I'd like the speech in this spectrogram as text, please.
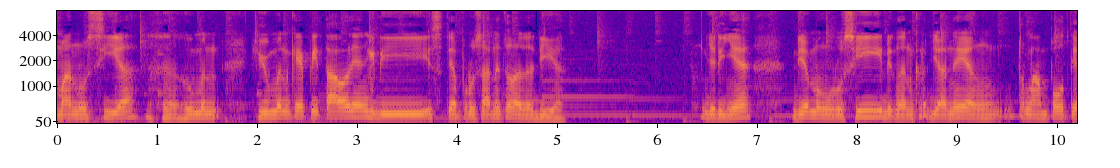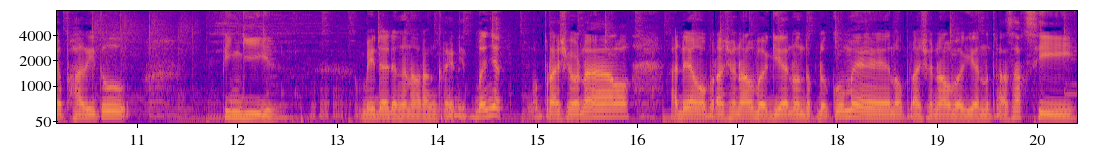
manusia human human capital yang di setiap perusahaan itu ada dia. Jadinya dia mengurusi dengan kerjaannya yang terlampau tiap hari itu tinggi beda dengan orang kredit. Banyak operasional ada yang operasional bagian untuk dokumen operasional bagian transaksi.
